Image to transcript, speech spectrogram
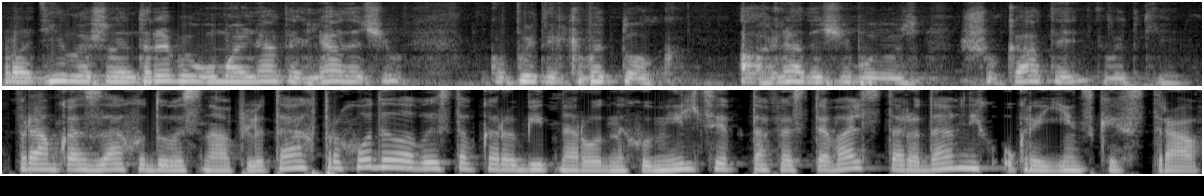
раділи, що не треба умовляти глядачів купити квиток, а глядачі будуть шукати квитки. В рамках заходу Весна в плютах проходила виставка робіт народних умільців та фестиваль стародавніх українських страв.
